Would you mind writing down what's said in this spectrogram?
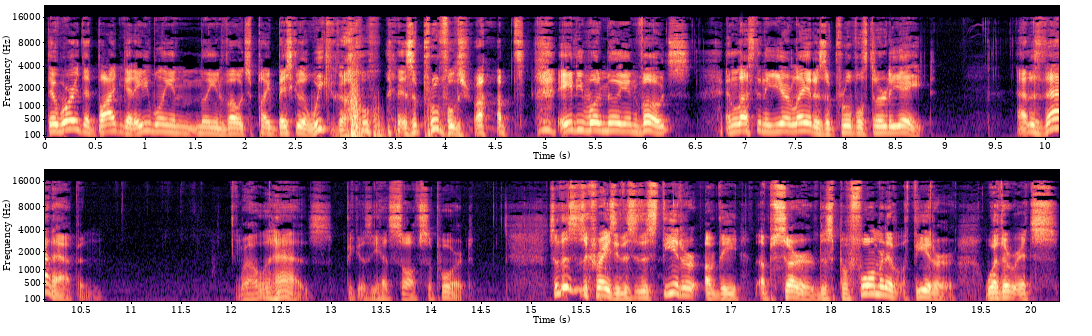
They're worried that Biden got 81 million, votes basically a week ago, and his approval dropped 81 million votes, and less than a year later, his approval's 38. How does that happen? Well, it has, because he had soft support. So this is a crazy. This is this theater of the absurd, this performative theater, whether it's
